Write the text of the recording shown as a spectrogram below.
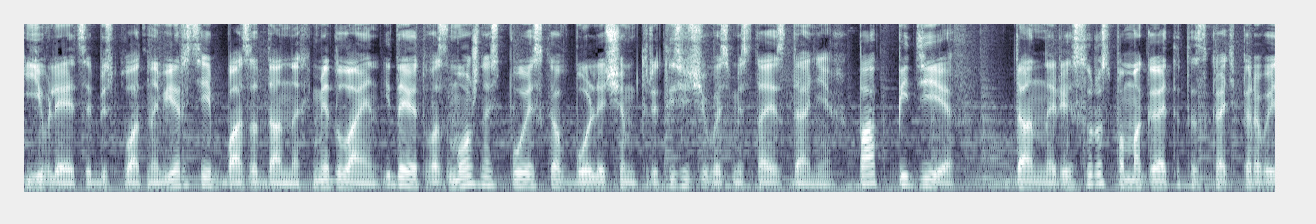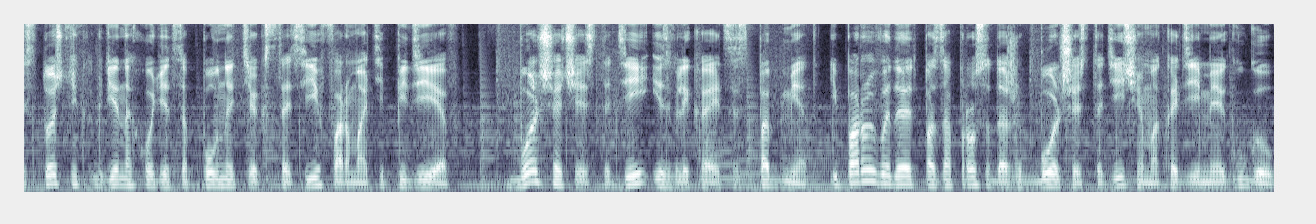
и является бесплатной версией базы данных Medline и дает возможность поиска в более чем 3800 изданиях. PubPDF Данный ресурс помогает отыскать первоисточник, где находится полный текст статьи в формате PDF. Большая часть статей извлекается из PubMed и порой выдает по запросу даже больше статей, чем Академия Google.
